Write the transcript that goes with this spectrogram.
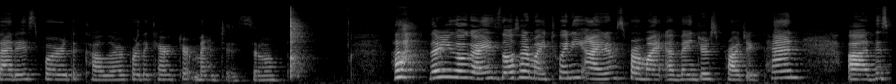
that is for the color, for the character Mantis. So Ah, there you go guys. Those are my 20 items for my Avengers Project Pan. Uh, this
